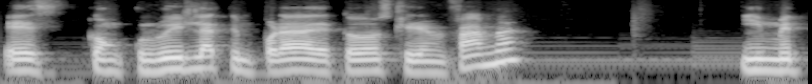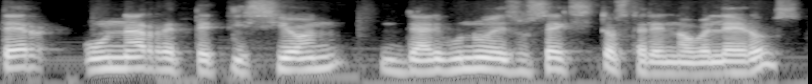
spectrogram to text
es concluir la temporada de Todos Quieren Fama y meter una repetición de alguno de sus éxitos telenoveleros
